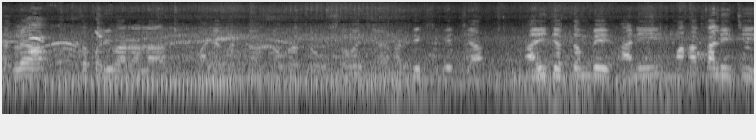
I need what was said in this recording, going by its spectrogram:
सगळ्या समस्त परिवाराला माझ्याकडनं नवरात्र उत्सवाच्या हार्दिक शुभेच्छा. आई जगदंबे आणि महाकालीची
